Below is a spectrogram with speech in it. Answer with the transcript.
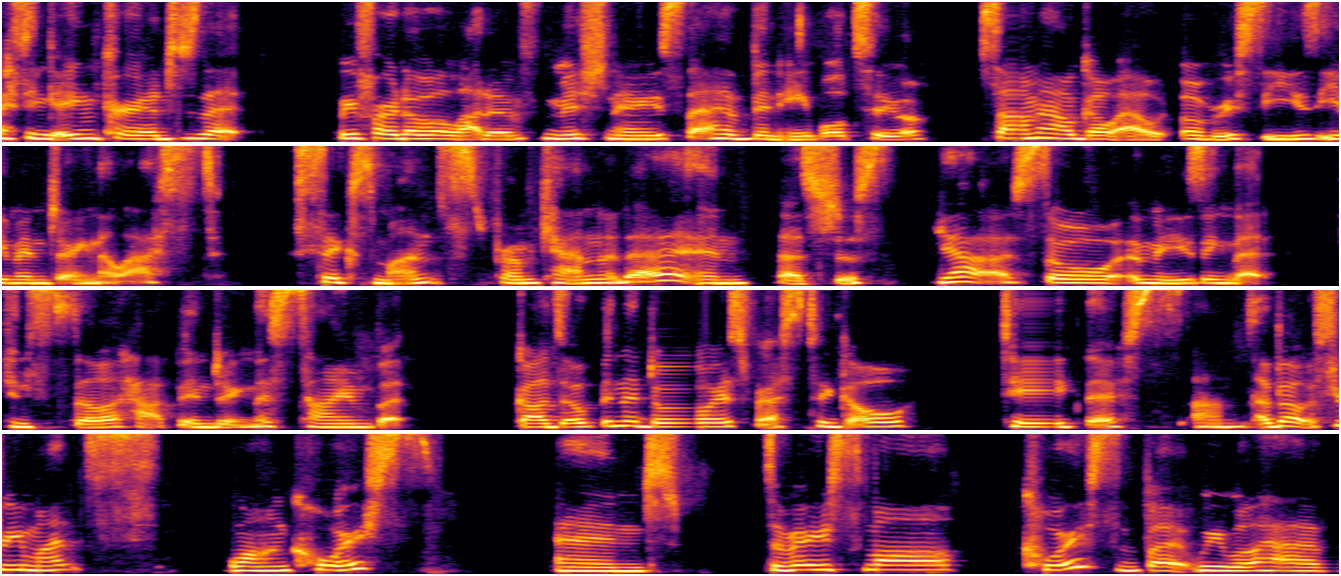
I think encouraged that we've heard of a lot of missionaries that have been able to somehow go out overseas, even during the last six months from Canada. And that's just, yeah, so amazing that can still happen during this time. But God's opened the doors for us to go take this um, about three months long course. And it's a very small course, but we will have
